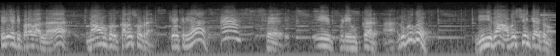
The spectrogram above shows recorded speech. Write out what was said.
தெரியாட்டி பரவாயில்ல. நான் உனக்கு ஒரு கதை சொல்றேன். கேக்குறியா? சரி. இப்படி உட்காரு. ருக்கு ருக்கு. நீ தான் அவசியம் கேட்கணும்.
